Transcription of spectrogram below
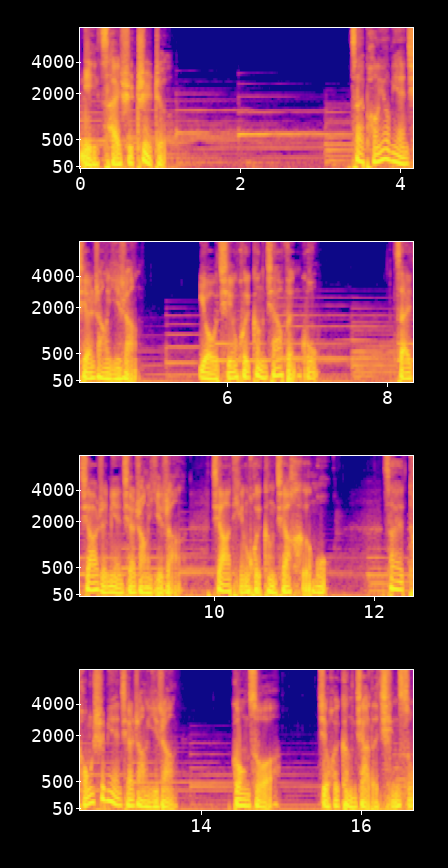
你才是智者。在朋友面前让一让，友情会更加稳固；在家人面前让一让，家庭会更加和睦；在同事面前让一让，工作就会更加的轻松。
